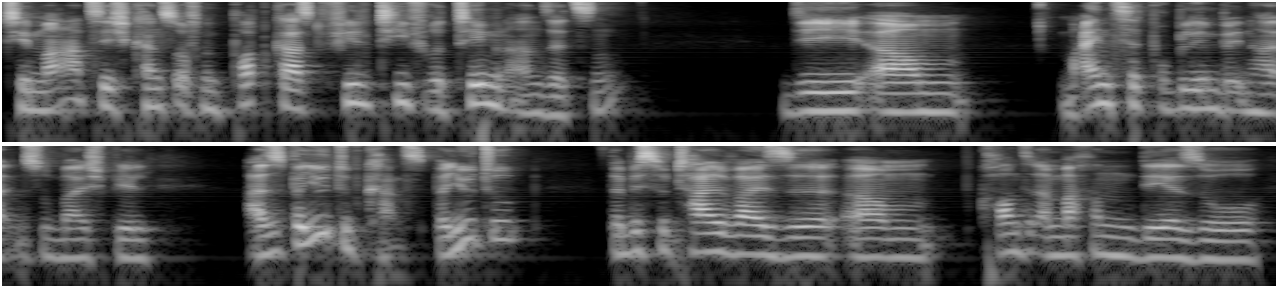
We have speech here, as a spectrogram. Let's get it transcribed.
thematisch kannst du auf einem Podcast viel tiefere Themen ansetzen, die ähm, Mindset-Probleme beinhalten zum Beispiel, als es bei YouTube kannst. Bei YouTube, da bist du teilweise ähm, Content am machen, der so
